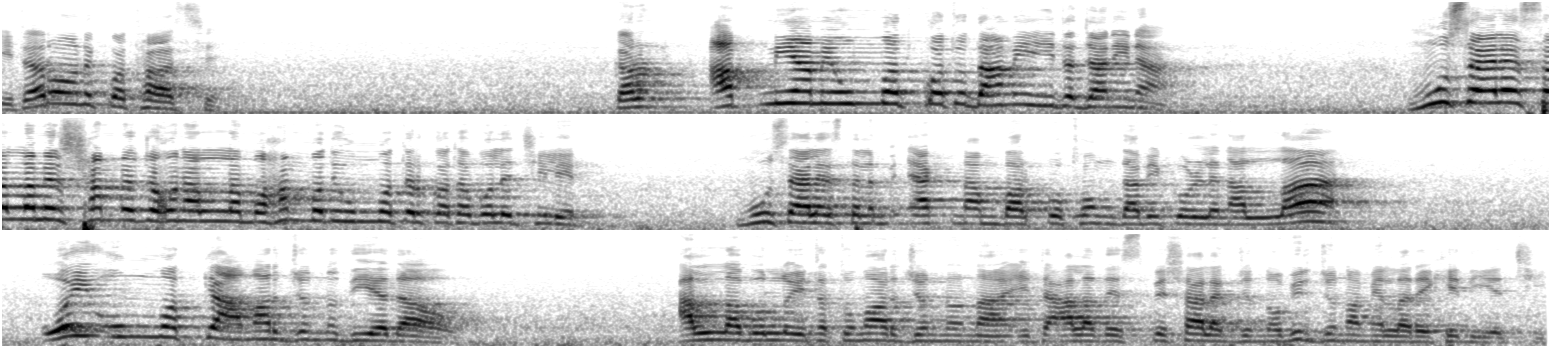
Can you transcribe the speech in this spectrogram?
এটারও অনেক কথা আছে। কারণ আপনি আমি উম্মত কত দামি, এটা জানি না। মুসা আলাইসাল্লামের সামনে যখন আল্লাহ মোহাম্মদ উম্মতের কথা বলেছিলেন, মুসা আলাইসাল্লাম এক নাম্বার প্রথম দাবি করলেন, আল্লাহ, ওই উম্মতকে আমার জন্য দিয়ে দাও। আল্লাহ বলল, এটা তোমার জন্য না, এটা আলাদা স্পেশাল একজন নবীর জন্য আমি আল্লাহ রেখে দিয়েছি।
